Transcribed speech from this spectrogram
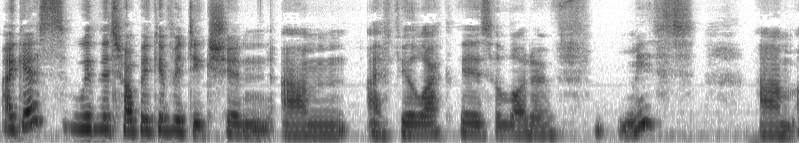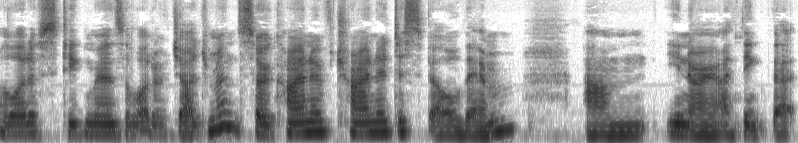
I guess with the topic of addiction, um, I feel like there's a lot of myths, um, a lot of stigmas, a lot of judgments. So, kind of trying to dispel them. Um, you know, I think that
